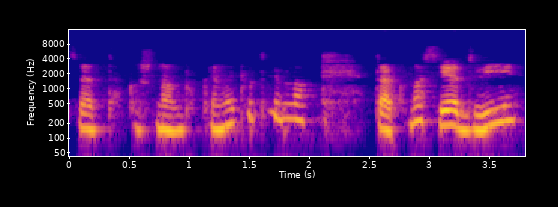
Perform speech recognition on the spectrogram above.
Це також нам поки не потрібно. Так, у нас є дві,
